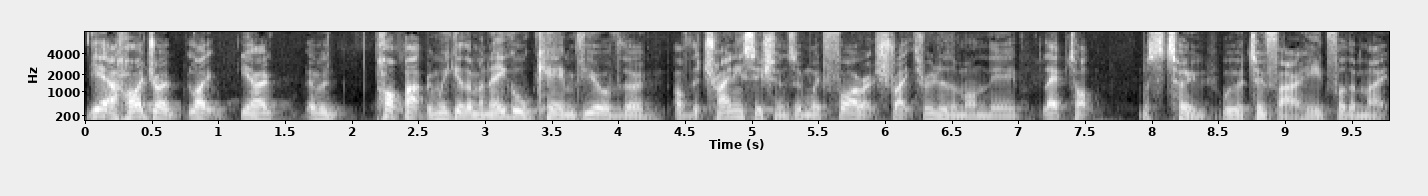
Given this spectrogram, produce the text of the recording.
Yeah, hydro. Like you know, it would pop up, and we give them an eagle cam view of the of the training sessions, and we'd fire it straight through to them on their laptop. It was too. We were too far ahead for them, mate.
